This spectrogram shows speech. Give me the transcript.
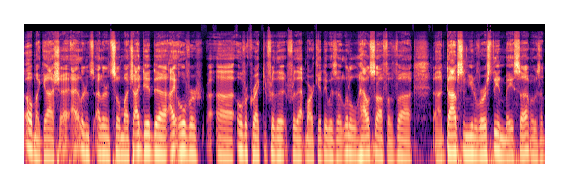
Oh my gosh, I, I learned I learned so much. I did uh, I over uh, overcorrected for the for that market. It was a little house off of uh, uh, Dobson University in Mesa. It was a,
